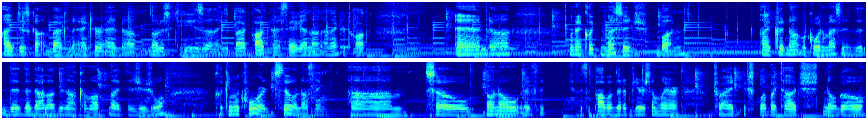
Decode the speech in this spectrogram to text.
I just gotten back into Anchor and um, noticed he's uh, he's back podcasting again on, on Anchor Talk. And uh, when I clicked message button, I could not record a message. The, the, the dialogue did not come up like as usual. Clicking record, still nothing. Um, so don't know if it, if it's a pop up that appears somewhere tried explore by touch no go.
